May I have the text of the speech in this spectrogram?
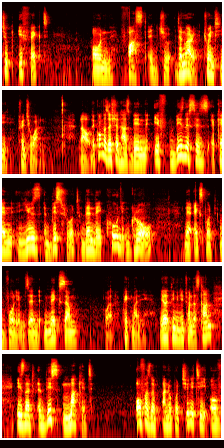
took effect on 1st January 2021. Now, the conversation has been if businesses can use this route, then they could grow their export volumes and make some, well, quick money. The other thing you need to understand is that this market offers an opportunity of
